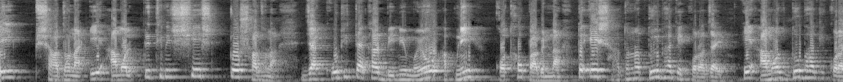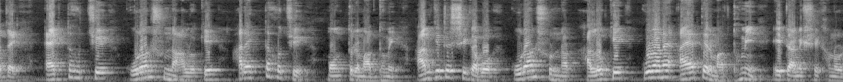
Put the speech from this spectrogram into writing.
এই সাধনা, এই আমল পৃথিবীর শ্রেষ্ঠ সাধনা, যা কোটি টাকার বিনিময়েও আপনি কোথাও পাবেন না। তো এই সাধনা দুই ভাগে করা যায়, এই আমল দু ভাগে করা যায়। একটা হচ্ছে কোরআন শূন্য আলোকে, আর একটা হচ্ছে মন্ত্রের মাধ্যমে। আমি যেটা শেখাবো, কোরআন শূন্যার আলোকে কোরআনের আয়াতের মাধ্যমে এটা আমি শেখানোর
